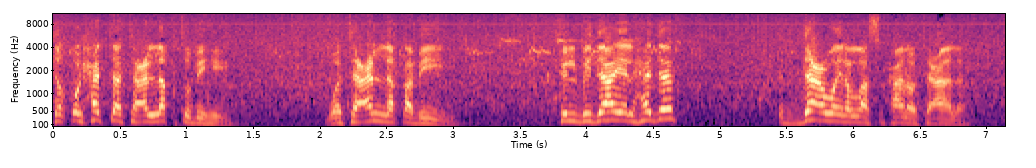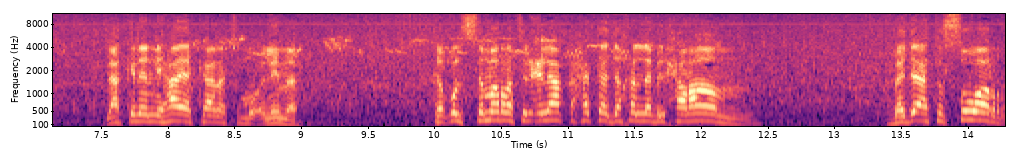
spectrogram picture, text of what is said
تقول حتى تعلقت به وتعلق بي. في البداية الهدف الدعوة إلى الله سبحانه وتعالى. لكن النهاية كانت مؤلمة. تقول استمرت العلاقة حتى دخلنا بالحرام. بدأت الصور.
